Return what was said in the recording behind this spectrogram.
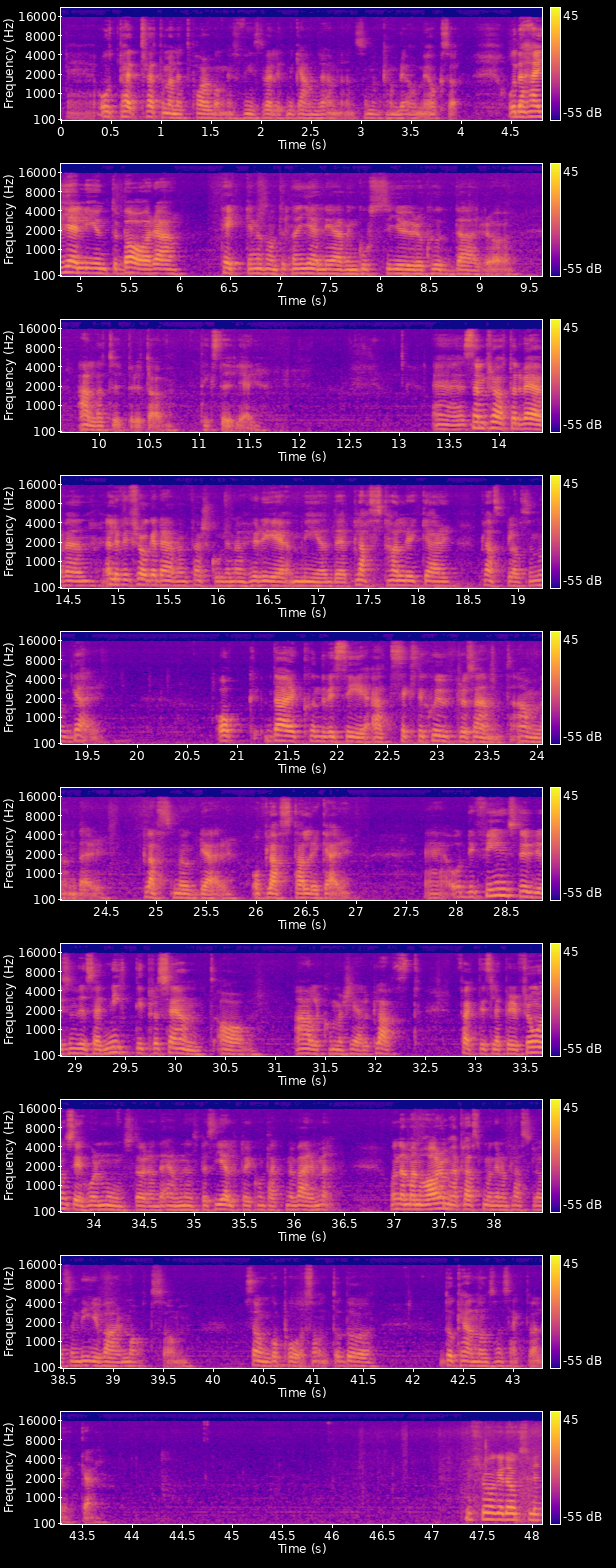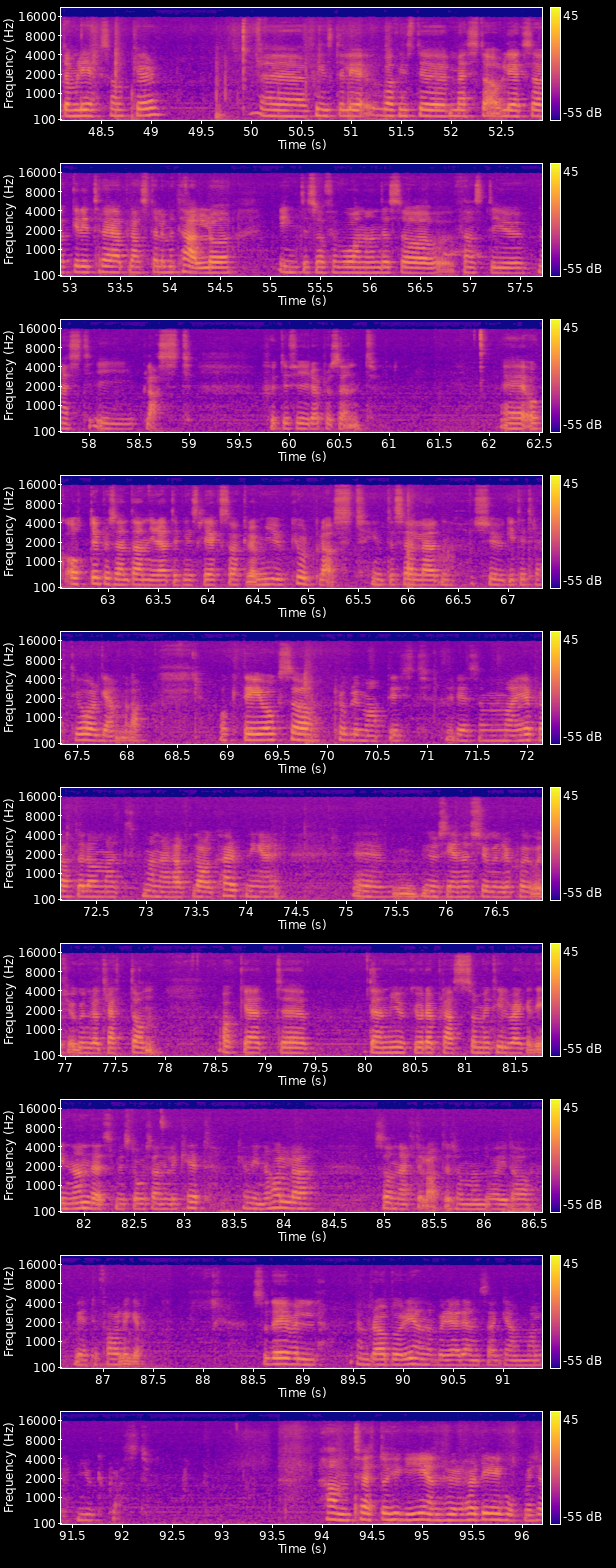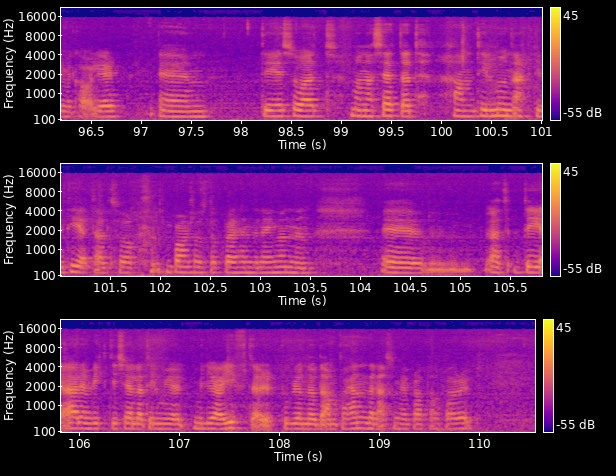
Eh, och tvättar man ett par gånger så finns det väldigt mycket andra ämnen som man kan bli av med också. Och det här gäller ju inte bara tecken och sånt utan det gäller även gosedjur och kuddar och alla typer utav textilier. Eh, sen pratade vi även, eller vi frågade även förskolorna hur det är med plasttallrikar, plastglas och muggar. Och där kunde vi se att 67 procent använder plastmuggar och plasttallrikar. Eh, och det finns studier som visar att 90 procent av all kommersiell plast faktiskt släpper ifrån sig hormonstörande ämnen, speciellt då i kontakt med värme. Och när man har de här plastmuggarna och plastglasen, det är ju varm mat som, som går på och sånt och då, då kan de som sagt vara läcka. Vi frågade också lite om leksaker. Eh, finns det vad finns det mest av? Leksaker i trä, plast eller metall? Och inte så förvånande så fanns det ju mest i plast, 74 procent. Eh, och 80 procent anger att det finns leksaker av mjukgjord plast, inte sällan 20 till 30 år gamla. Och det är också problematiskt, det som Maja pratade om, att man har haft lagskärpningar eh, nu senast 2007 och 2013. Och att eh, den mjukgjorda plast som är tillverkad innan dess med stor sannolikhet kan innehålla sådana eftalater som man då idag vet är farliga. Så det är väl en bra början att börja rensa gammal mjukplast. Handtvätt och hygien, hur hör det ihop med kemikalier? Ehm, det är så att man har sett att hand till munaktivitet, alltså barn som stoppar händerna i munnen, ehm, att det är en viktig källa till miljögifter på grund av damm på händerna som jag pratade om förut.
